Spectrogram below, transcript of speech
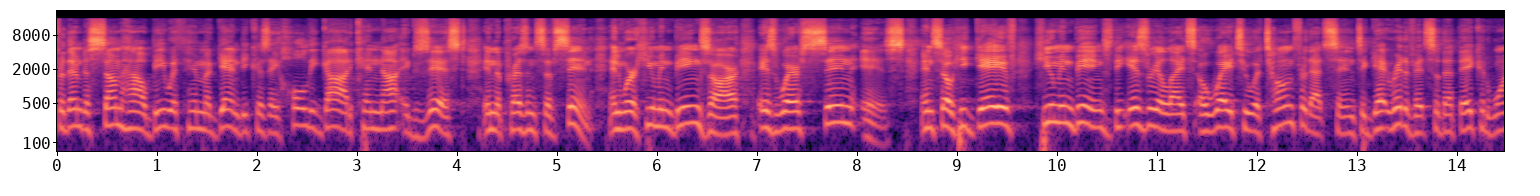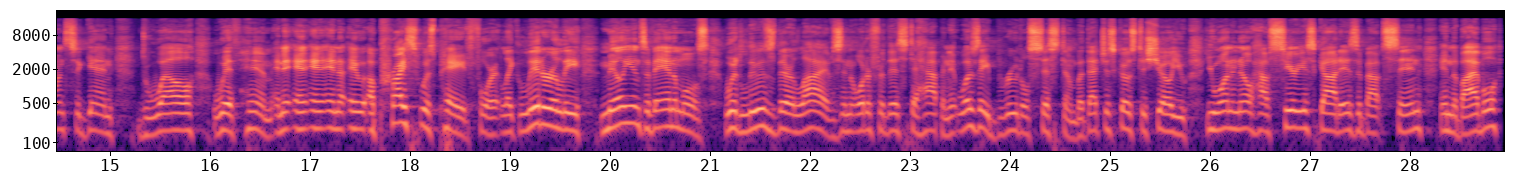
for them to somehow be with him again, because a holy God cannot exist in the presence of sin. And where human beings are is where sin is. And so he gave human beings, the Israelites, a way to atone for that sin, to get rid of it, so that they could once again dwell with him. And, and, and a price was paid for it. Like literally, millions of animals would lose their lives in order for this to happen. It was a brutal system, but that just goes to show you you want to know how serious God is about sin in the Bible?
